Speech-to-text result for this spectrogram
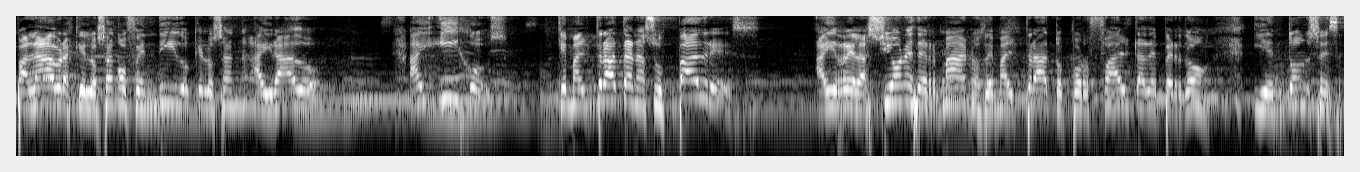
palabras que los han ofendido, que los han airado. Hay hijos que maltratan a sus padres. Hay relaciones de hermanos de maltrato por falta de perdón. Y entonces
